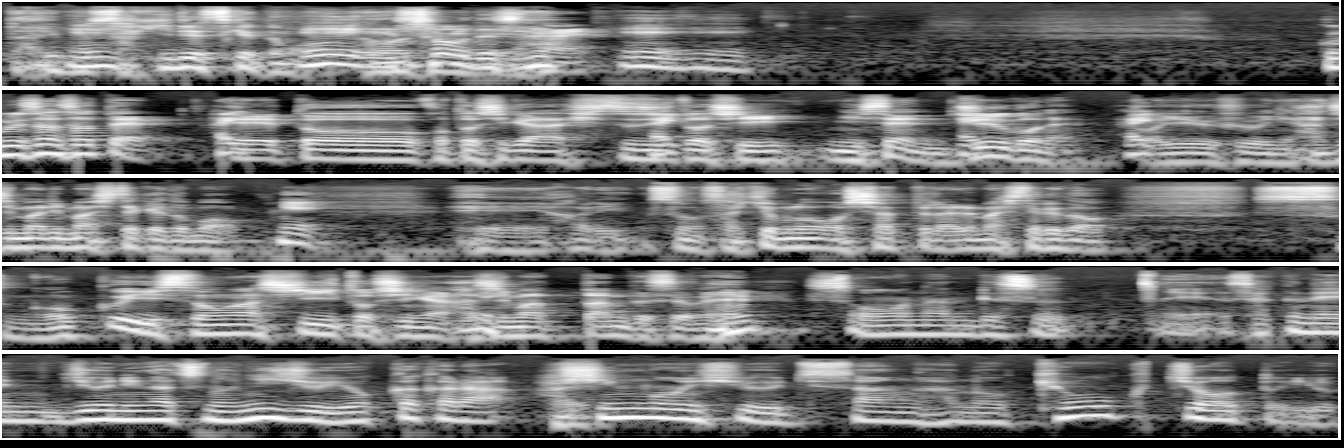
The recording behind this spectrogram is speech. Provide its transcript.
だいぶ先ですけども、ええ楽しみに。そうですね。はい。えええ小宮さんさて、はい。えっ、と今年が羊年2015年はい。というふうに始まりましたけども、えええーやはりその先ほどもおっしゃってられましたけどすごく忙しい年が始まったんですよね。そうなんです、えー昨年12月の24日からはい。真言宗地産派の教区長という、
